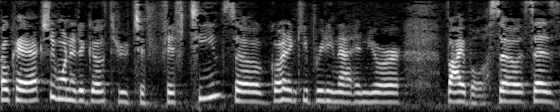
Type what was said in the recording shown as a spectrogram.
Okay, I actually wanted to go through to 15, so go ahead and keep reading that in your Bible. So it says,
